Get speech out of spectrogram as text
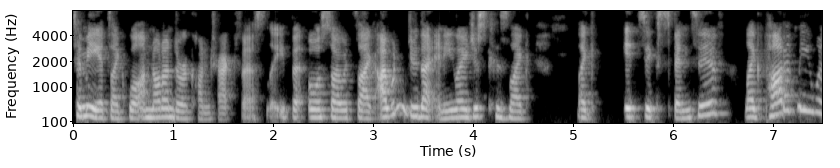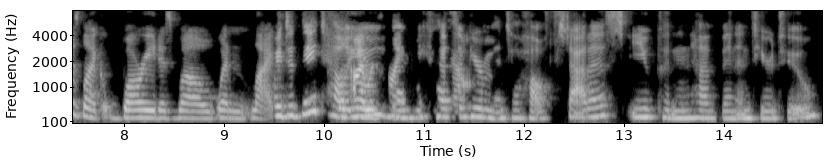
to me, it's like, well, I'm not under a contract, firstly, but also it's like I wouldn't do that anyway, just because like like it's expensive. Like part of me was like worried as well when like Wait, did they tell Like, I you that find because of your mental health status, you couldn't have been in tier two?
